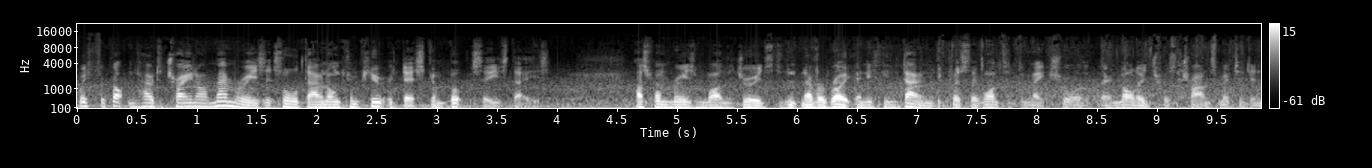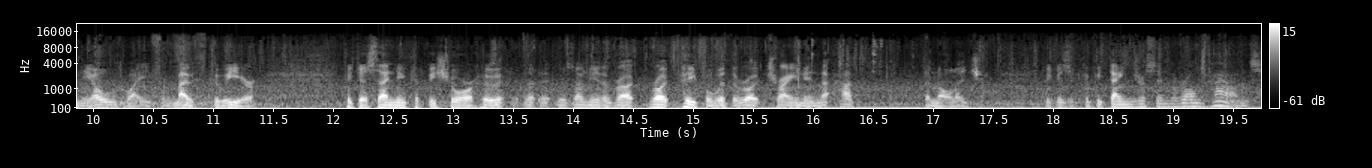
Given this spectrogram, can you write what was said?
We've forgotten how to train our memories. It's all down on computer disk and books these days. That's one reason why the Druids didn't never write anything down because they wanted to make sure that their knowledge was transmitted in the old way from mouth to ear because then you could be sure who that it was only the right, right people with the right training that had the knowledge, because it could be dangerous in the wrong hands.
